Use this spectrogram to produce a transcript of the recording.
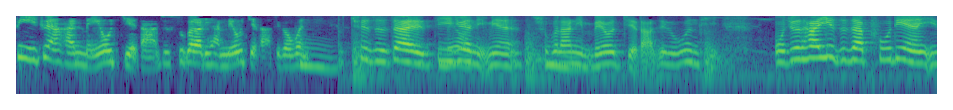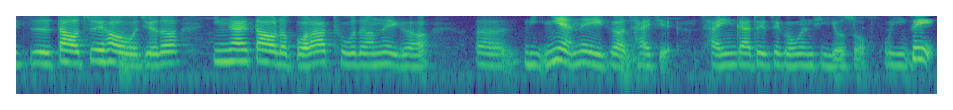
第一卷还没有解答，就苏格拉底还没有解答这个问题。嗯确实，在第一卷里面，苏格拉底没有解答这个问题。我觉得他一直在铺垫，一直到最后，我觉得应该到了柏拉图的那个呃理念那一个才解，才应该对这个问题有所呼应。所以，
